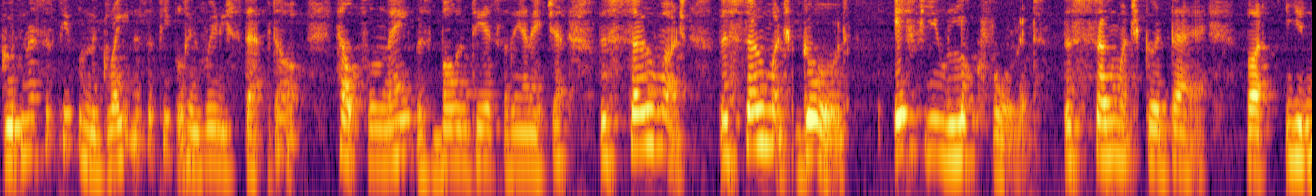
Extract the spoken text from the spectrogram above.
goodness of people and the greatness of people who've really stepped up. Helpful neighbors volunteers for the nhs there's so much there's so much good if you look for it. There's so much good there. But you're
